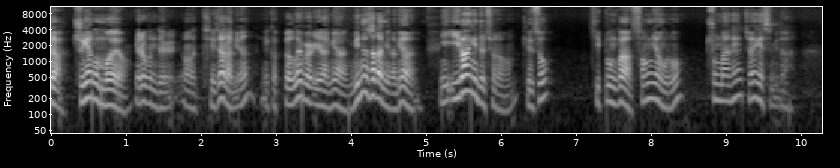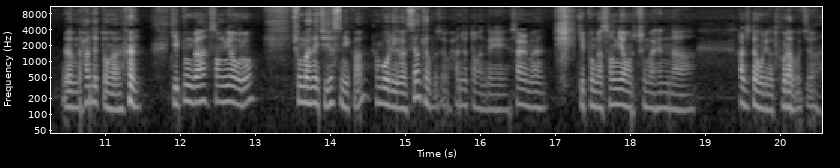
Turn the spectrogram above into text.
자, 중요한 건 뭐예요? 여러분들, 어, 제자라면, 그러니까 believer이라면, 믿는 사람이라면, 이 이방인들처럼 계속 기쁨과 성령으로 충만해져야겠습니다. 여러분들 한 주 동안 기쁨과 성령으로 충만해지셨습니까? 한번 우리가 생각해 보자고. 한 주 동안 내 삶은 기쁨과 성령으로 충만했나? 한 주 동안 우리가 돌아보죠.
